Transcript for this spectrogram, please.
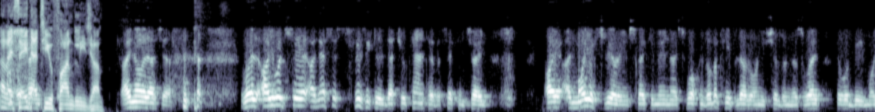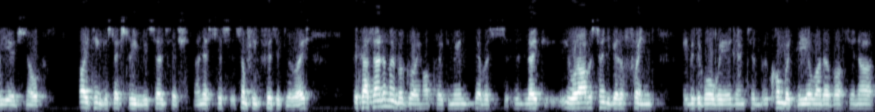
and I say that to you fondly, John. I know that. Yeah. well, I would say unless it's physical that you can't have a second child. I, in my experience, like I mean, I've spoken to other people that are only children as well. That would be my age now. I think it's extremely selfish, and it's just something physical, right? Because I remember growing up, like I mean, there was like you were always trying to get a friend, maybe to go away and to come with me or whatever, you know.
